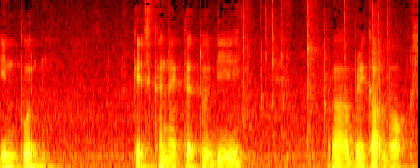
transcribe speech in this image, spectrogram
input gets connected to the uh, breakout box.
